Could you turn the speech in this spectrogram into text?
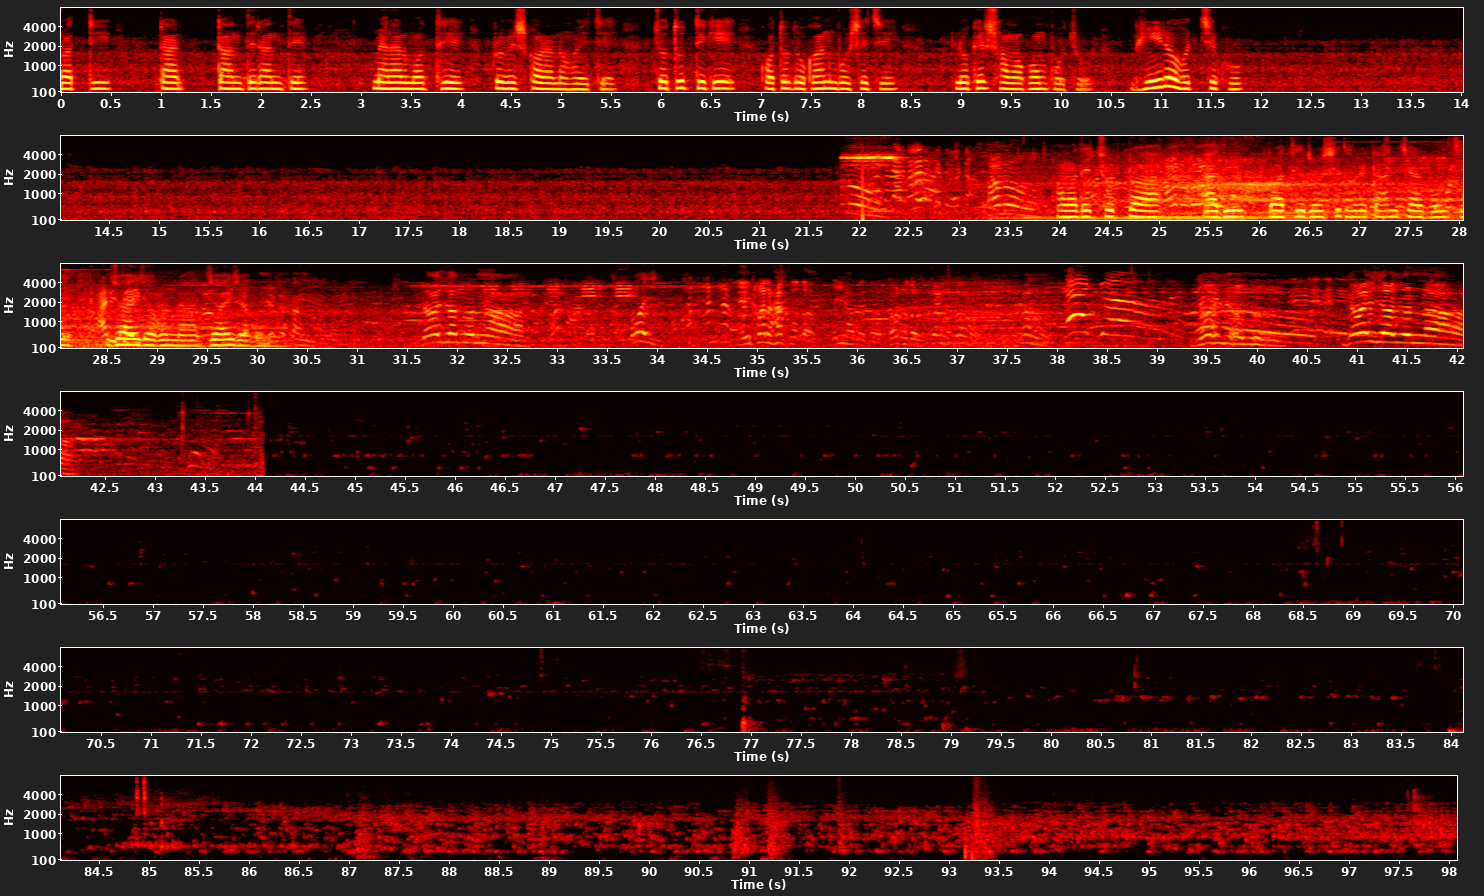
রথটি টানতে টানতে মেলার মধ্যে প্রবেশ করানো হয়েছে। চতুর্দিকে কত দোকান বসেছে, লোকের সমাগম প্রচুর, ভিড়ও হচ্ছে খুব। আমাদের ছোট্ট আদি রথের রশি ধরে টানছে আর বলছে জয় জগন্নাথ জয় জগন্নাথ। জয় জগন্নাথ। ওই এইবার হাত দাও এই হাতে দাও ধরো ধরো টানো টানো টানো জয় জগন্নাথ জয় জগন্নাথ।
